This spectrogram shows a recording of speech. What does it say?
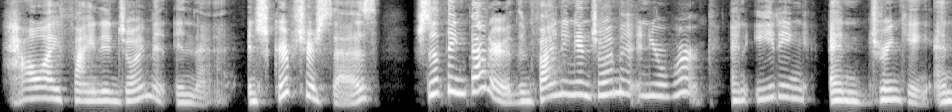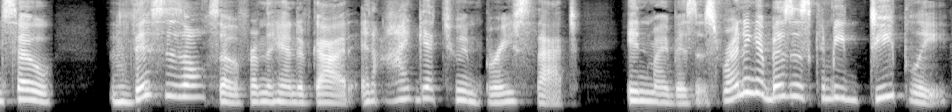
how I find enjoyment in that. And scripture says there's nothing better than finding enjoyment in your work and eating and drinking. And so this is also from the hand of God. And I get to embrace that in my business. Running a business can be deeply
